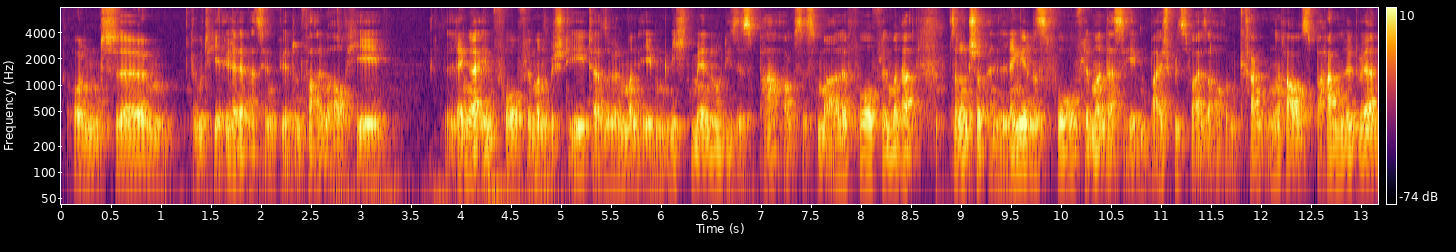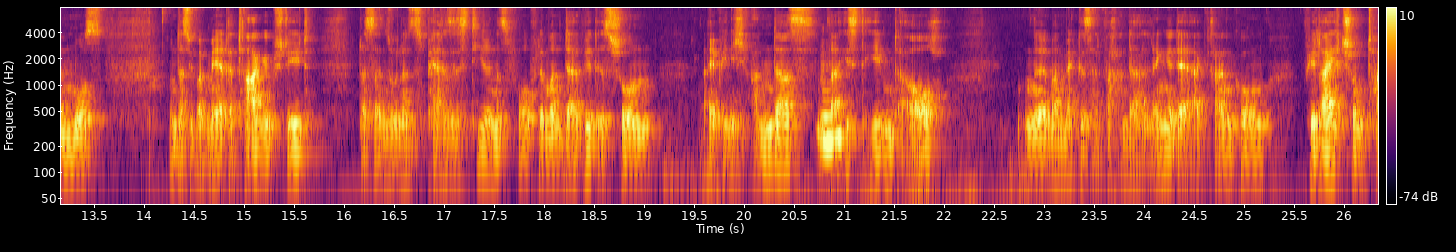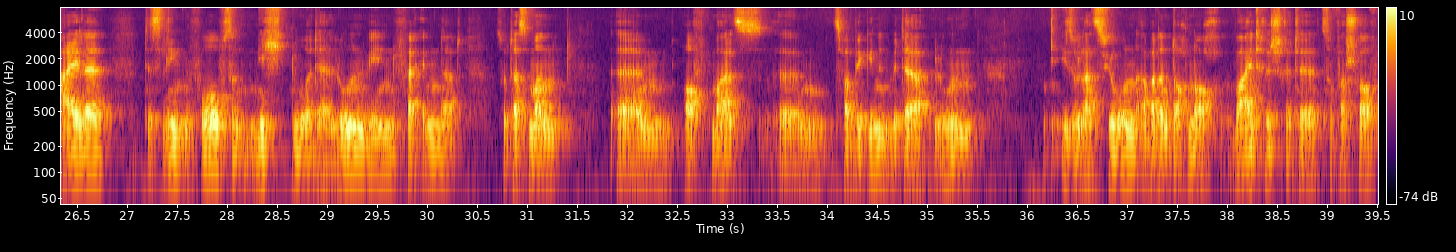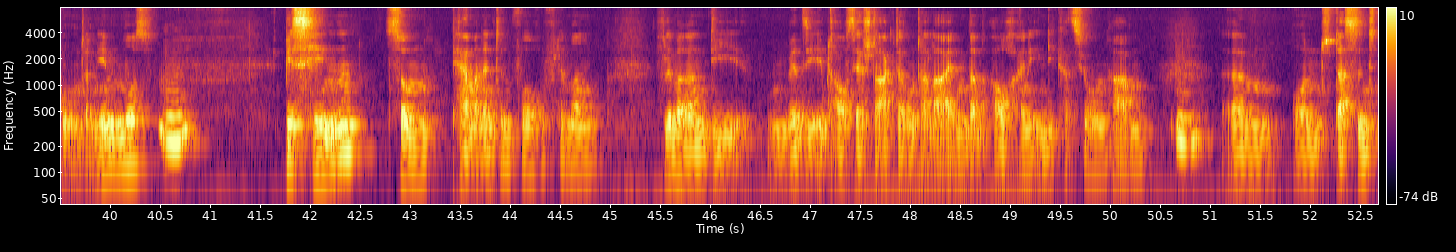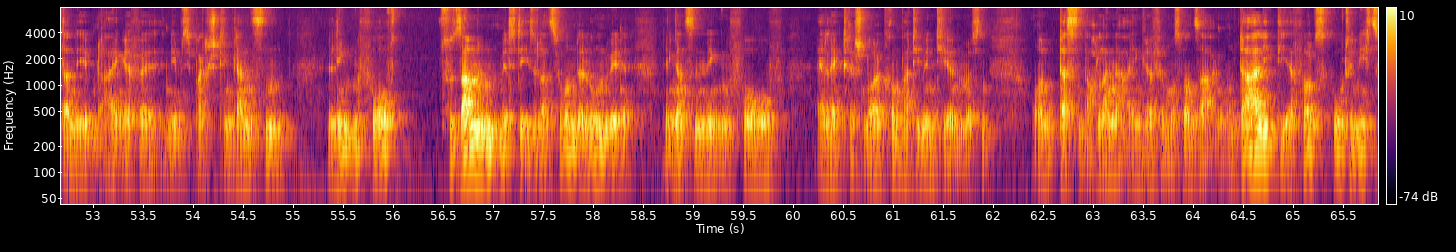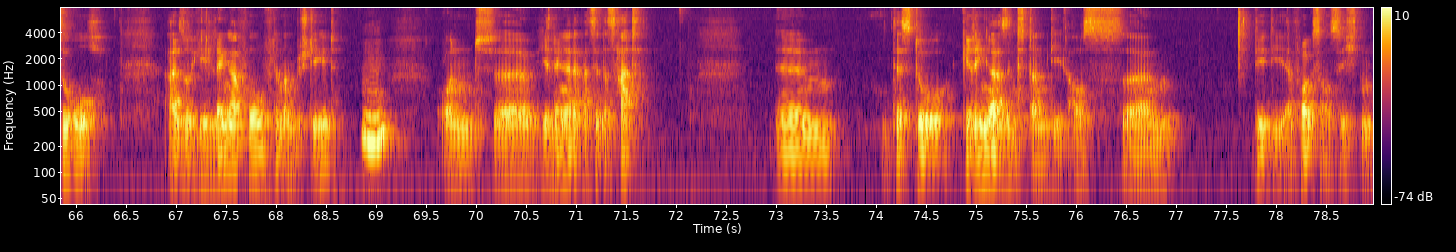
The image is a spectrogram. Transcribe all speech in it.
Und ähm, gut, je älter der Patient wird und vor allem auch je länger im Vorflimmern besteht, also wenn man eben nicht mehr nur dieses paroxysmale Vorflimmern hat, sondern schon ein längeres Vorflimmern, das eben beispielsweise auch im Krankenhaus behandelt werden muss und das über mehrere Tage besteht, das ist ein sogenanntes persistierendes Vorflimmern, da wird es schon ein wenig anders. Mhm. Da ist eben auch, ne, man merkt es einfach an der Länge der Erkrankung, vielleicht schon Teile des linken Vorhofs und nicht nur der Lungenvenen verändert, sodass man ähm, oftmals ähm, zwar beginnend mit der Lungenisolation, aber dann doch noch weitere Schritte zur Verschorfung unternehmen muss. Mhm. Bis hin zum permanenten Vorhofflimmern. Flimmerern, die, wenn sie eben auch sehr stark darunter leiden, dann auch eine Indikation haben. Mhm. Ähm, und das sind dann eben Eingriffe, indem sie praktisch den ganzen linken Vorhof zusammen mit der Isolation der Lungenvene, den ganzen linken Vorhof elektrisch neu kompartimentieren müssen. Und das sind auch lange Eingriffe, muss man sagen. Und da liegt die Erfolgsquote nicht so hoch. Also je länger Vorhofflimmern besteht mhm. und äh, je länger der Patient das hat, ähm, desto geringer sind dann die, Aus, ähm, die, die Erfolgsaussichten.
